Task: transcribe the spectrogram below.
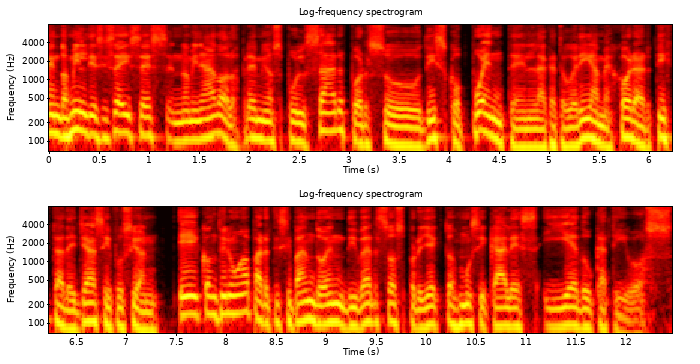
En 2016 es nominado a los premios Pulsar por su disco Puente en la categoría Mejor Artista de Jazz y Fusión y continúa participando en diversos proyectos musicales y educativos.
